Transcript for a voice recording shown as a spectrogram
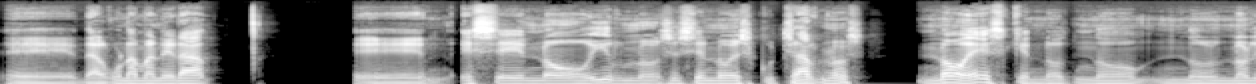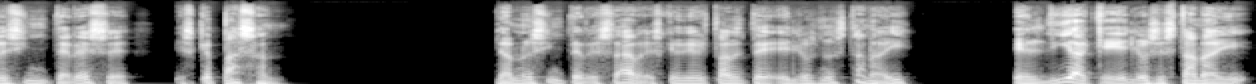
eh, de alguna manera, eh, ese no oírnos, ese no escucharnos, no es que no, no, no, no les interese, es que pasan. Ya no es interesar, es que directamente ellos no están ahí. El día que ellos están ahí,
